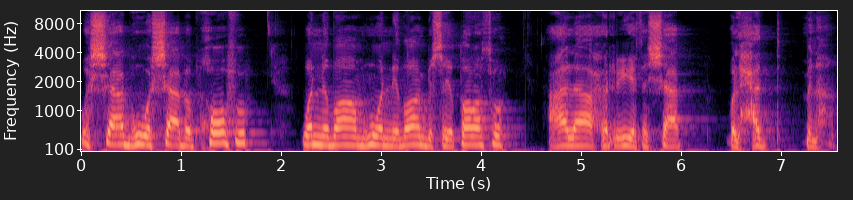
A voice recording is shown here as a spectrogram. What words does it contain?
والشعب هو الشعب بخوفه والنظام هو النظام بسيطرته على حرية الشعب والحد منها.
